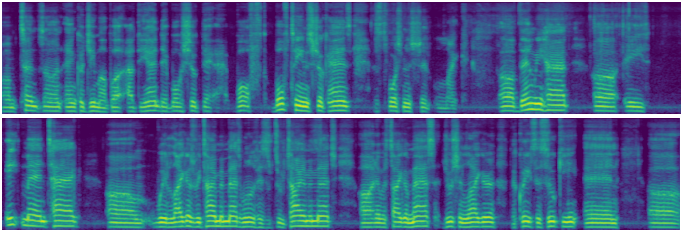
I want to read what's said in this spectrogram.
um, Tenzan and Kojima. But at the end, they both shook their both both teams shook hands. Sportsmanship like. Uh, then we had uh, a eight man tag um, with Liger's retirement match, one of his retirement match. Uh, and it was Tiger Mask, Jushin Liger, the Great Suzuki, and uh,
